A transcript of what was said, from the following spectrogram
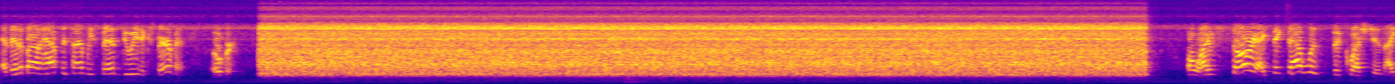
and then about half the time we spend doing experiments. Over. Oh, I'm sorry. I think that was the question. I,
